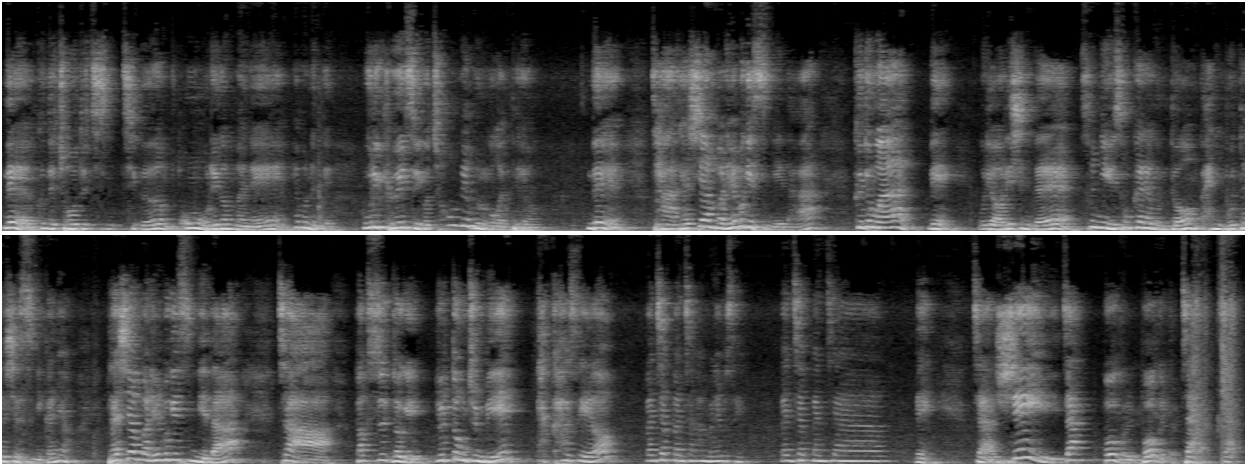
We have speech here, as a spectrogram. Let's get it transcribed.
네 근데 저도 지, 지금 너무 오래간만에 해보는데 우리 교회에서 이거 처음 해보는 것 같아요. 네 자 다시 한번 해보겠습니다. 그동안 네 우리 어르신들 손님 손가락 운동 많이 못하셨으니까요. 다시 한번 해보겠습니다. 자 박수 저기 율동 준비 딱 하세요. 반짝반짝 한번 해보세요. 반짝반짝. 네 자 시작. 보글보글 짝짝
